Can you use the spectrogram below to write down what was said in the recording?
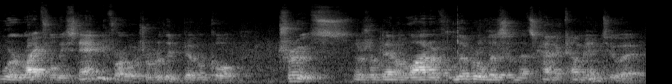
were rightfully standing for, which were really biblical truths. There's been a lot of liberalism that's kind of come into it.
